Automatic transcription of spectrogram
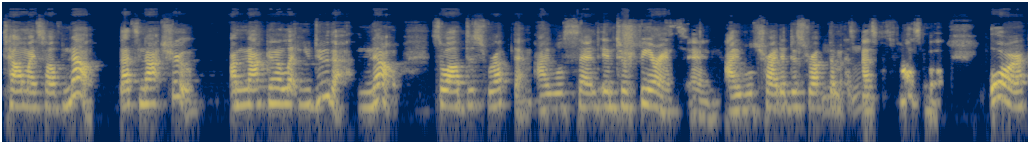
tell myself, no, that's not true. I'm not going to let you do that. No. So I'll disrupt them. I will send interference in. I will try to disrupt them mm-hmm. as best as possible. Or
